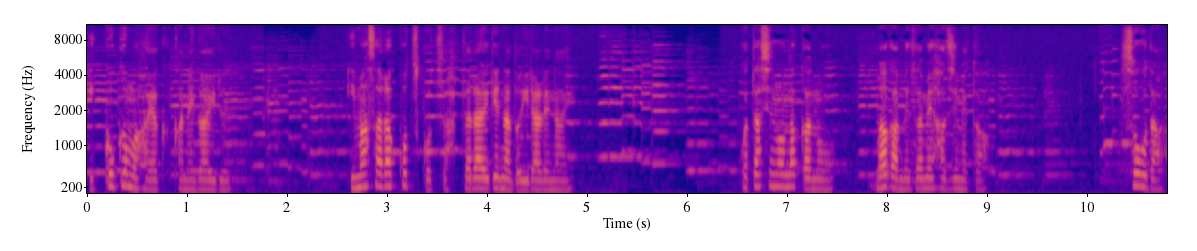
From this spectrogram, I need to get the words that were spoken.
一刻も早く金がいる。今更コツコツ働いてなどいられない。私の中の魔が目覚め始めた。そうだ。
